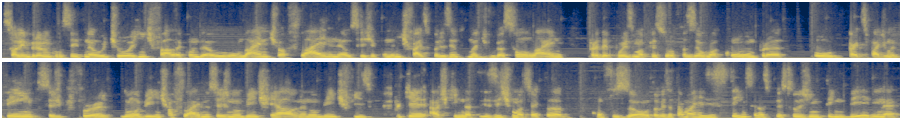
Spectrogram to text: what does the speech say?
Só lembrando o conceito, né, o O2O a gente fala quando é o online, o offline, né, ou seja, quando a gente faz, por exemplo, uma divulgação online para depois uma pessoa fazer uma compra ou participar de um evento, seja o que for, num ambiente offline, ou seja, no ambiente real, né, no ambiente físico. Porque acho que ainda existe uma certa confusão, talvez até uma resistência nas pessoas de entenderem, né,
